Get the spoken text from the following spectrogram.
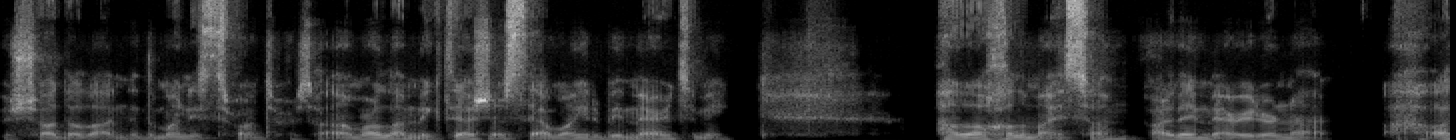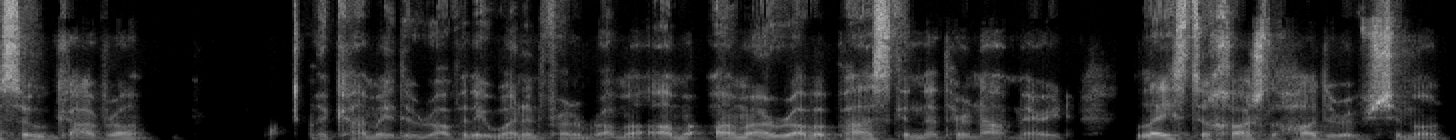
And the money's thrown to her. So Amarla Mikdesh I want you to be married to me. Halacha Are they married or not? Also, Gavra, the Kame de Rava, they went in front of Rava. Amar Rava Paskin that they're not married. Lace to Chash Lahad Reb Shimon.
